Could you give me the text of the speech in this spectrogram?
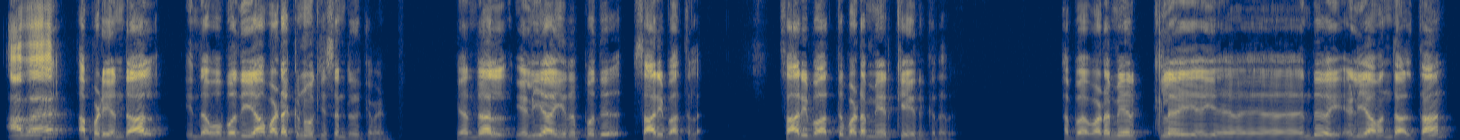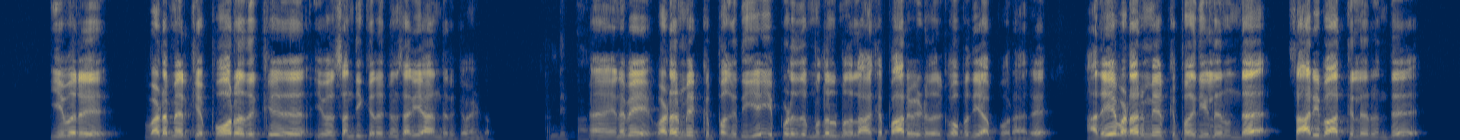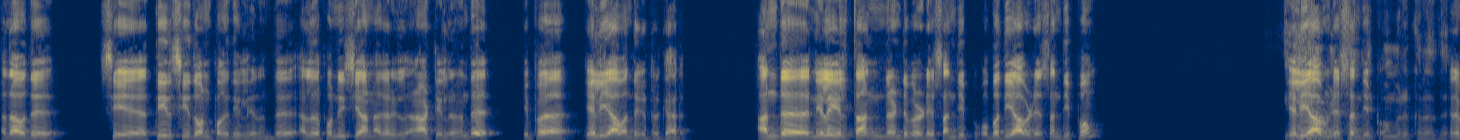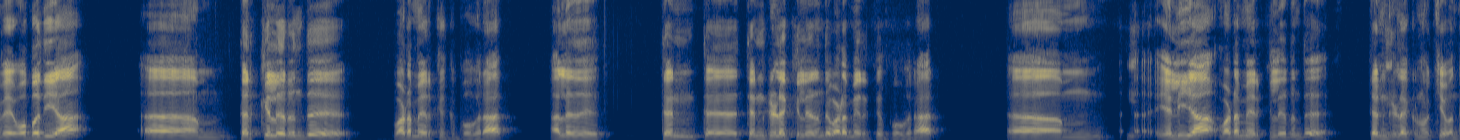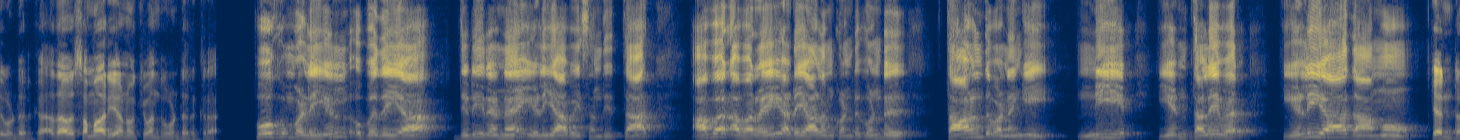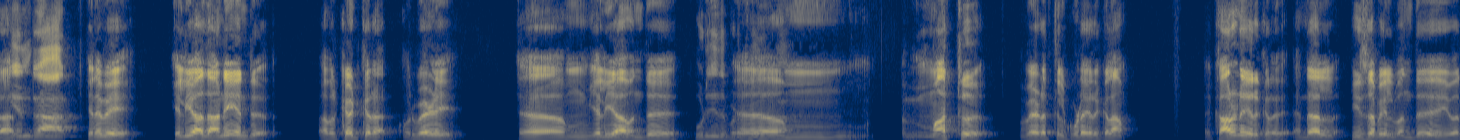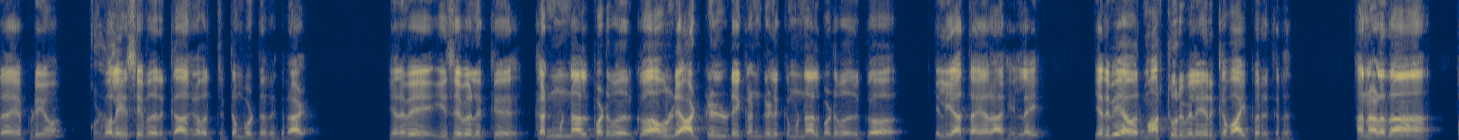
அவர் அப்படி என்றால் இந்த ஒபதியா வடக்கு நோக்கி சென்றிருக்க வேண்டும். என்றால் எலியா இருப்பது சாரிபாத்தில். சாரிபாத்து வடமேற்கே இருக்கிறது. அப்போ வடமேற்கில் இருந்து எலியா வந்தால்தான் இவர் வடமேற்கே போகிறதுக்கு இவர் சந்திக்கிறதுக்கும் சரியாக இருந்திருக்க வேண்டும். கண்டிப்பாக எனவே வடமேற்கு பகுதியை இப்பொழுது முதல் முதலாக பார்வையிடுவதற்கு ஒபதியா போறாரு. அதே வடமேற்கு பகுதியில் இருந்த சாரிபாத்திலிருந்து அதாவது சி தீர் சீதோன் பகுதியிலிருந்து அல்லது பொன்னிசியா நகரில் நாட்டிலிருந்து இப்ப எலியா வந்துகிட்டு இருக்காரு. அந்த நிலையில் தான் ரெண்டு பேருடைய சந்திப்பு ஒபதியாவுடைய சந்திப்பும் எலியாவுடைய சந்திப்பும். இருக்கிறது. எனவே ஒபதியா ஆம், தெற்கிலிருந்து வடமேற்குக்கு போகிறார் அல்லது தென் தென்கிழக்கிலிருந்து வடமேற்கு போகிறார். எலியா வடமேற்கிலிருந்து தென்கிழக்கு நோக்கி வந்து கொண்டிருக்கார் அதாவது சமாரியா நோக்கி வந்து கொண்டிருக்கிறார். போகும் வழியில் உபதையா திடீரென எலியாவை சந்தித்தார். அவர் அவரை அடையாளம் கண்டுகொண்டு தாழ்ந்து வணங்கி நீர் என் தலைவர் எலியாதாமோ? என்றார். என்றார். எனவே எலியாதானே என்று அவர் கேட்கிறார். ஒருவேளை ஆம், எலியா வந்து மாற்று வேடத்தில் கூட இருக்கலாம். காரணம் இருக்கிறது என்றால் ஈசபேல் வந்து இவரை எப்படியும் கொலை செய்வதற்காக அவர் திட்டம் போட்டு இருக்கிறாள் எனவே ஈசபேலுக்கு கண் முன்னால் படுவதற்கோ அவனுடைய ஆட்களுடைய கண்களுக்கு முன்னால் படுவதற்கோ எலியா தயாராக இல்லை. எனவே அவர் மாற்றுருவில் இருக்க வாய்ப்பு இருக்கிறது. அதனால தான்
